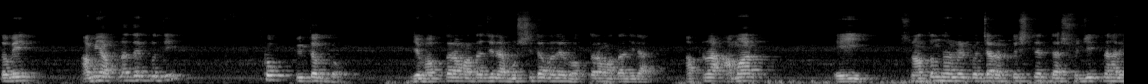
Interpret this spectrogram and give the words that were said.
তবে আমি আপনাদের প্রতি খুব কৃতজ্ঞ যে ভক্তরা মাতাজিরা, মুর্শিদাবাদের ভক্তরা মাতাজিরা, আপনারা আমার এই সনাতন ধর্মের প্রচারক কৃষ্ণের দাস সুজিত নাহার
